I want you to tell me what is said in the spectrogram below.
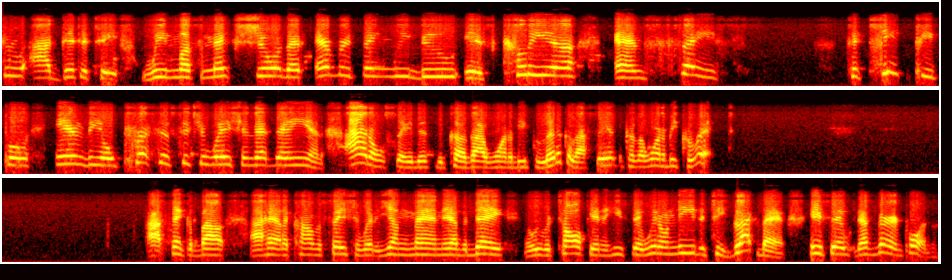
true identity. We must make sure that everything we do is clear and safe to keep people in the oppressive situation that they're in. I don't say this because I want to be political. I say it because I want to be correct. I think about I had a conversation with a young man the other day and we were talking and he said we don't need to teach black man. He said that's very important.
